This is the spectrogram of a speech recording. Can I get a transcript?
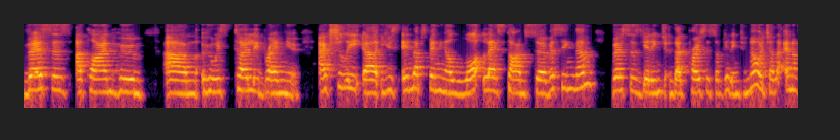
versus a client who um, who is totally brand new. Actually, uh, you end up spending a lot less time servicing them versus getting to that process of getting to know each other. And of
